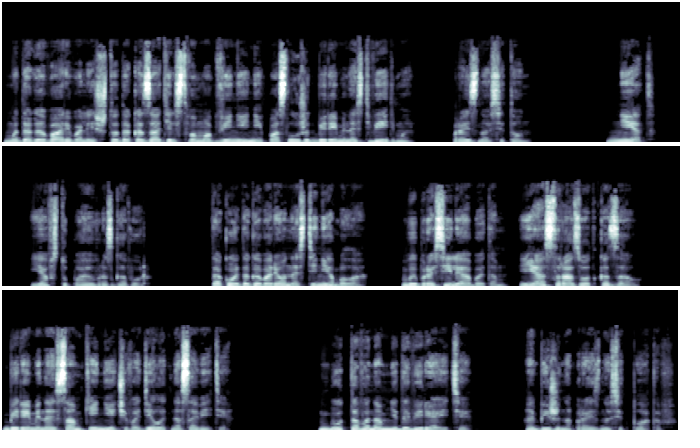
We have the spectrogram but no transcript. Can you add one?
«Мы договаривались, что доказательством обвинений послужит беременность ведьмы», произносит он. «Нет». Я вступаю в разговор. Такой договоренности не было. Вы просили об этом, я сразу отказал. Беременной самке нечего делать на совете. Будто вы нам не доверяете, обиженно произносит Платов.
